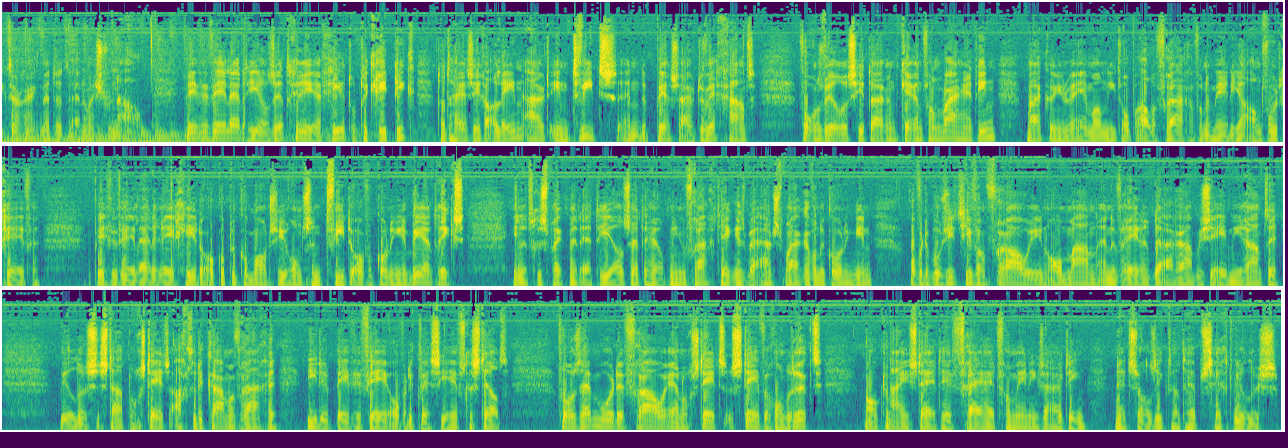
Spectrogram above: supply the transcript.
Dikter Hark met het NOS Journaal. PVV-leider ILZ gereageerd op de kritiek dat hij zich alleen uit in tweets en de pers uit de weg gaat. Volgens Wilders zit daar een kern van waarheid in, maar kun je nu eenmaal niet op alle vragen van de media antwoord geven. De PVV-leider reageerde ook op de commotie rond zijn tweet over koningin Beatrix. In het gesprek met RTL zette hij opnieuw vraagtekens bij uitspraken van de koningin over de positie van vrouwen in Oman en de Verenigde Arabische Emiraten. Wilders staat nog steeds achter de Kamervragen die de PVV over de kwestie heeft gesteld. Volgens hem worden vrouwen er nog steeds stevig onderdrukt. Maar ook de majesteit heeft vrijheid van meningsuiting, net zoals ik dat heb, zegt Wilders.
